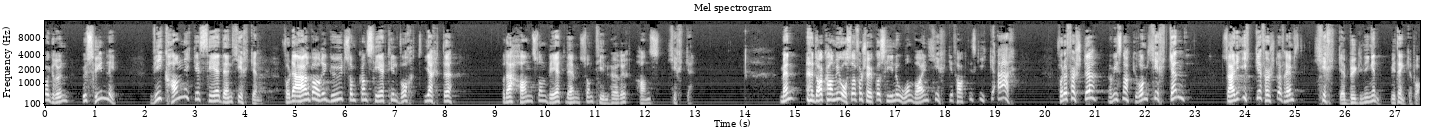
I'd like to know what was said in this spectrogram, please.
og grunn usynlig. Vi kan ikke se den kirken, for det er bare Gud som kan se til vårt hjerte, og det er Han som vet hvem som tilhører Hans kirke. Men da kan vi også forsøke å si noe om hva en kirke faktisk ikke er. For det første, når vi snakker om Kirken, så er det ikke først og fremst kirkebygningen vi tenker på.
